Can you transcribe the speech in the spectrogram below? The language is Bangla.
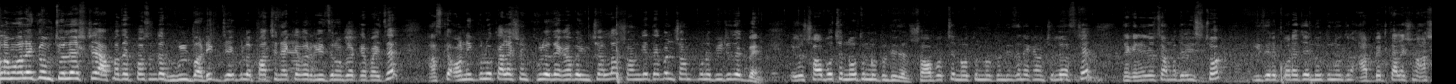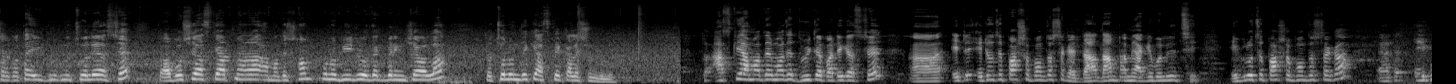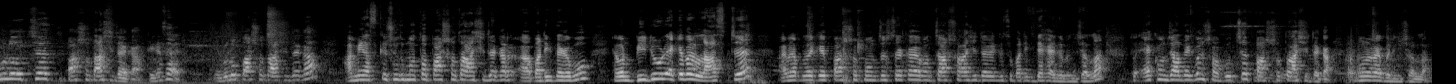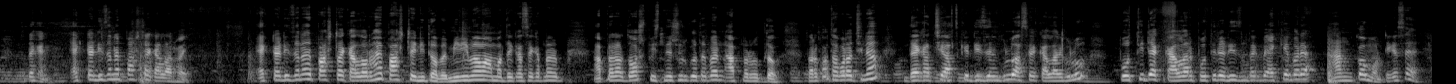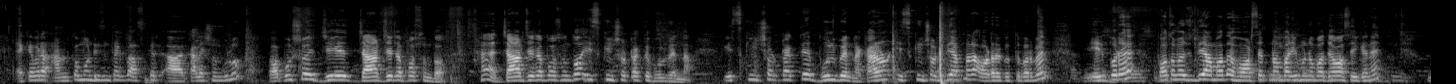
আসসালামু আলাইকুম, চলে আসছে আপনাদের পছন্দের রুল বাটিক, যেগুলো পাচ্ছেন একেবারে রিজনেবল একটা প্রাইসে আজকে অনেকগুলো কালেকশন খুলে দেখাবো ইনশাল্লাহ সঙ্গে দেখবেন সম্পূর্ণ ভিডিও দেখবেন। এগুলো সব হচ্ছে নতুন নতুন ডিজাইন সব হচ্ছে নতুন নতুন ডিজাইন এখানে চলে আসছে। দেখেন, এটা হচ্ছে আমাদের স্টক ঈদের পরে যে নতুন নতুন আপডেট কালেকশন আসার কথা, এইগুলো কিন্তু চলে আসছে। তো অবশ্যই আজকে আপনারা আমাদের সম্পূর্ণ ভিডিও দেখবেন ইনশাআল্লাহ। তো চলুন দেখি আজকের কালেকশনগুলো আজকে আমাদের মাঝে দুইটা বাটিক আসছে। এটা এটা হচ্ছে পাঁচশো পঞ্চাশ টাকা। দামটা আমি আগে বলে দিচ্ছি। এগুলো হচ্ছে পাঁচশো পঞ্চাশ টাকা। এগুলো হচ্ছে পাঁচশো আশি টাকা, ঠিক আছে? এগুলো পাঁচশো আশি টাকা। আমি আজকে শুধুমাত্র পাঁচশো আশি টাকার বাটিক দেখাবো। এবং ভিডিওর একেবারে লাস্টে আমি আপনাদেরকে পাঁচশো পঞ্চাশ টাকা এবং চারশো আশি টাকা কিছু বাটিক দেখাই দেবো, ইনশাল্লাহ। তো এখন যা দেখবেন সব হচ্ছে পাঁচশো আশি টাকা। মনে রাখবেন, ইনশাল্লাহ। দেখেন, একটা ডিজাইনের পাঁচটা কালার হয়। একটা ডিজাইনের পাঁচটা কালার হয়, পাঁচটাই নিতে হবে। মিনিমাম আমাদের কাছে আপনার আপনারা দশ পিস নিয়ে শুরু করতে পারেন আপনার উদ্যোগ। তার কথা বলাচ্ছি না, দেখাচ্ছি আজকে ডিজাইনগুলো আজকে কালারগুলো। প্রতিটা কালার, প্রতিটা ডিজাইন থাকবে একেবারে আনকমন ঠিক আছে? একেবারে আনকমন ডিজাইন থাকবে আজকের কালেকশনগুলো অবশ্যই যে যার যেটা পছন্দ হ্যাঁ যার যেটা পছন্দ স্ক্রিনশট রাখতে ভুলবেন না। স্ক্রিনশট রাখতে ভুলবেন না, কারণ স্ক্রিনশট দিয়ে আপনারা অর্ডার করতে পারবেন। এরপরে প্রথমে যদি আমাদের হোয়াটসঅ্যাপ নাম্বার ইমো নাম্বার দেওয়া আছে এখানে,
